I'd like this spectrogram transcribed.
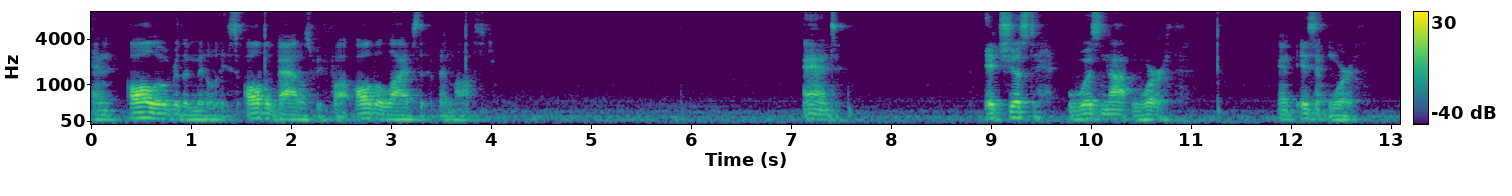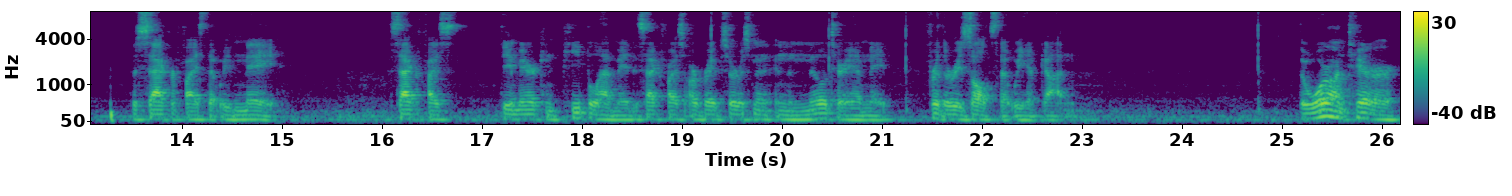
and all over the Middle East, all the battles we fought, all the lives that have been lost. And it just was not worth and isn't worth the sacrifice that we've made, the sacrifice the American people have made, the sacrifice our brave servicemen in the military have made for the results that we have gotten. The war on terror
